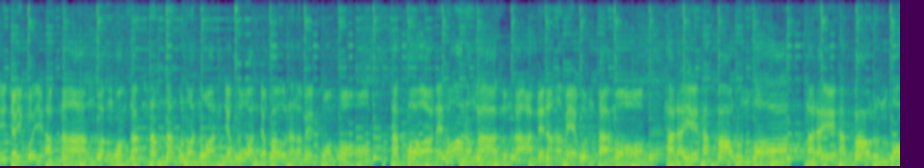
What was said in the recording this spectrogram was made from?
ยใจข่อยหักนางหวังหวมสั่งน้ำนางผู้นวลนวลอยากสวนเจ้าเข้านั่นละแม่นหวมหอหักพ่อในท้อน้องลาสงสารในนาแม่คนตางอถ้าได้หักเบาลุ่นพอถ้าได้หักเบาลุ่นพอ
